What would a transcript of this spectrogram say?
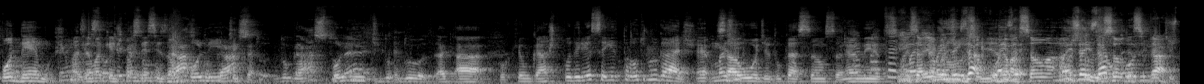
Podemos, mas é uma questão, de decisão do gasto, política. Do gasto, do gasto política. Né? Do, do, a, a, porque o gasto poderia ser ido para outros lugares. É, Saúde, educação, saneamento. Mas, mas aí mas, mas, mas, em relação à distribuição desse gasto.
